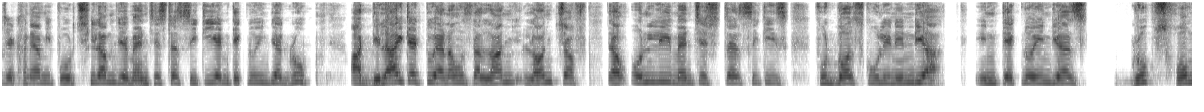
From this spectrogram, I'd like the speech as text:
যেখানে আমি পড়ছিলাম যে Manchester City and Techno India group are delighted to announce the launch of the only Manchester City's football school in India in Techno India's group's home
